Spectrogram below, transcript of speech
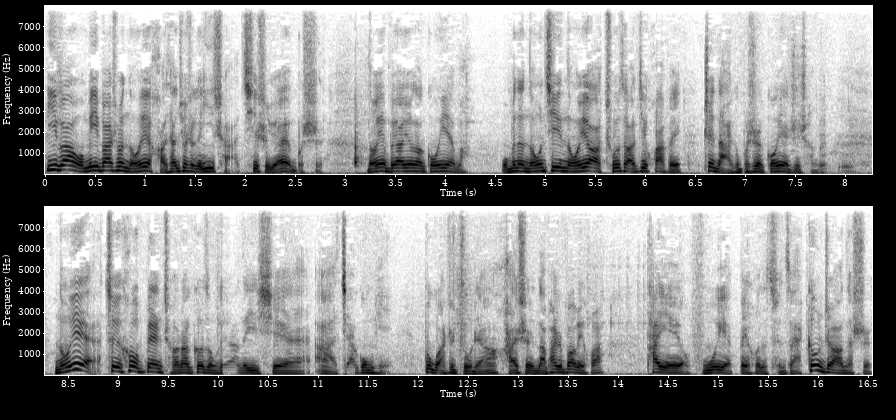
一般我们一般说农业好像就是个一产，其实远远。不是，农业不要用到工业吗？我们的农机、农药、除草剂、化肥，这哪个不是工业制成的？农业最后变成了各种各样的一些啊加工品，不管是主粮还是哪怕是爆米花，它也有服务业背后的存在。更重要的是，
